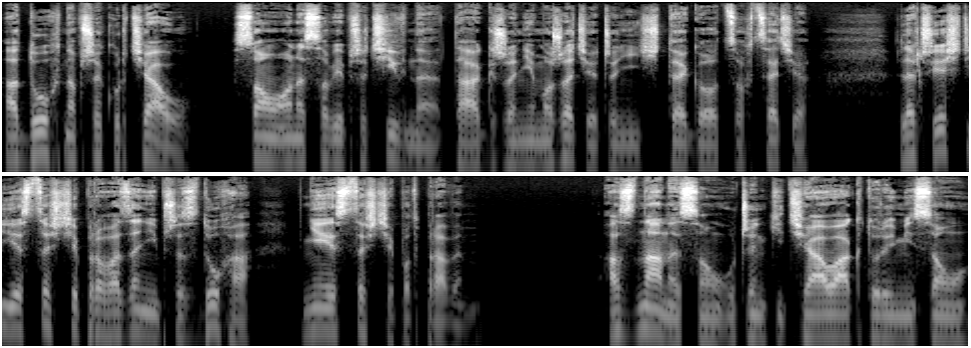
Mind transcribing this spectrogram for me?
a duch na przekór ciału. Są one sobie przeciwne, tak, że nie możecie czynić tego, co chcecie. Lecz jeśli jesteście prowadzeni przez ducha, nie jesteście pod prawem. A znane są uczynki ciała, którymi są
